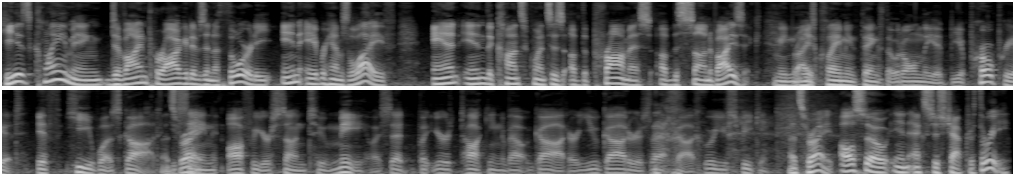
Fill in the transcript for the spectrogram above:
He is claiming divine prerogatives and authority in Abraham's life and in the consequences of the promise of the son of Isaac. I mean, right? he's claiming things that would only be appropriate if he was God. That's he's right. saying, offer your son to me. I said, but you're talking about God. Are you God or is that God? Who are you speaking? That's right. Also in Exodus chapter 3,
